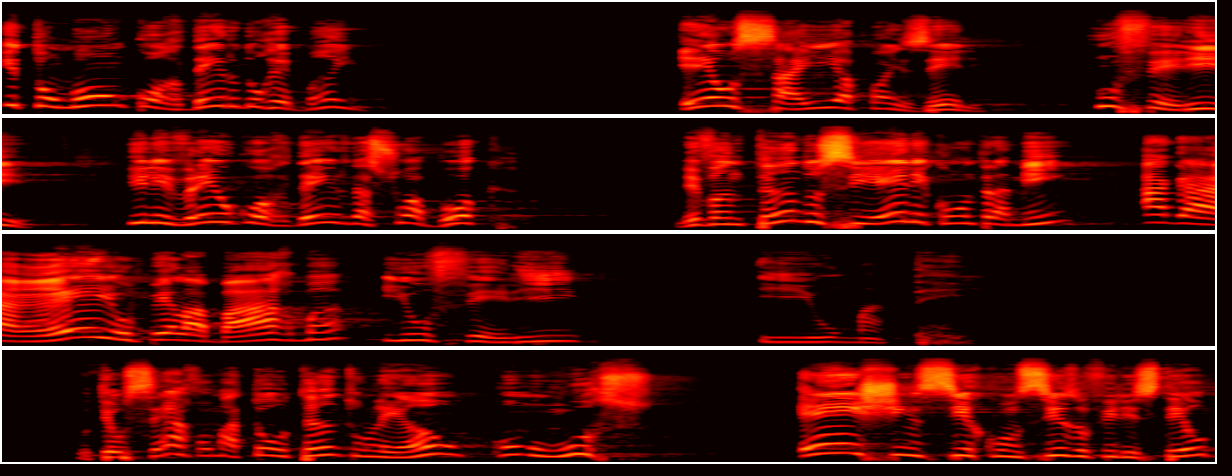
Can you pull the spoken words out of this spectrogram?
e tomou um cordeiro do rebanho, eu saí após ele, o feri e livrei o cordeiro da sua boca. Levantando-se ele contra mim, agarrei-o pela barba e o feri e o matei. O teu servo matou tanto um leão como um urso. Este incircunciso filisteu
